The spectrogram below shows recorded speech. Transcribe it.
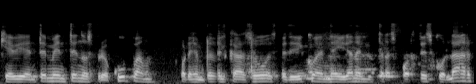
que evidentemente nos preocupan. Por ejemplo, el caso específico de Neira en el transporte escolar.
